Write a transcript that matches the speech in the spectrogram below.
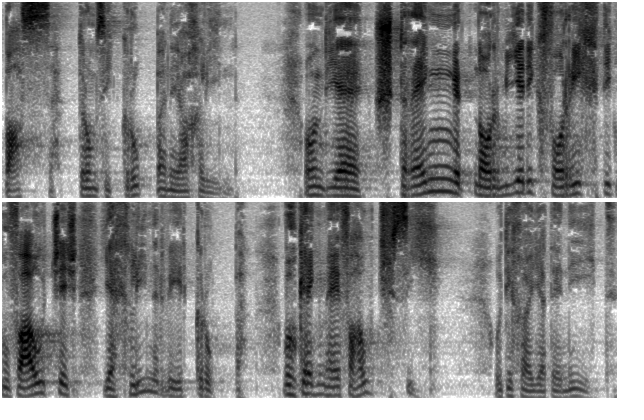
passen. Darum sind die Gruppen ja klein. Und je strenger die Normierung von richtig und falsch ist, je kleiner wird die Gruppe, wo gegen mehr falsch sind. Und die können ja dann nicht.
